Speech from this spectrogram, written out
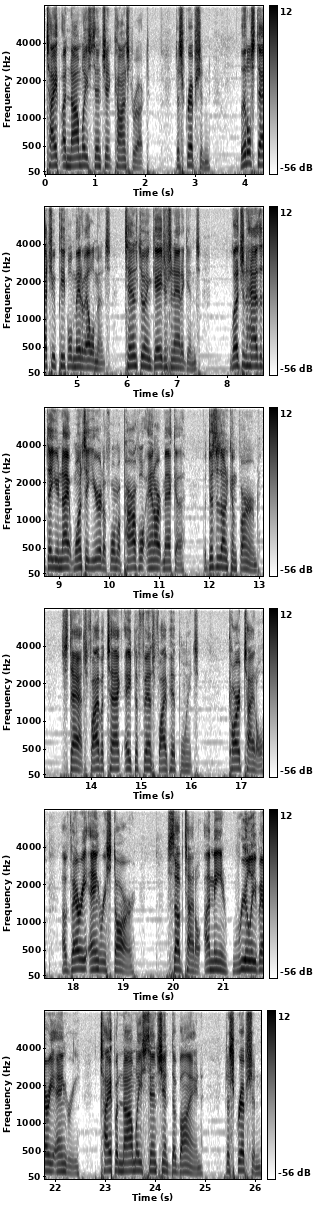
Type: Anomaly Sentient Construct Description: Little statue people made of elements, tends to engage in shenanigans, Legend has it they unite once a year to form a powerful anart mecha, but this is unconfirmed. Stats: 5 attack, 8 defense, 5 hit points. Card title: A Very Angry Star Subtitle: I mean, really very angry. Type Anomaly Sentient Divine Description:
